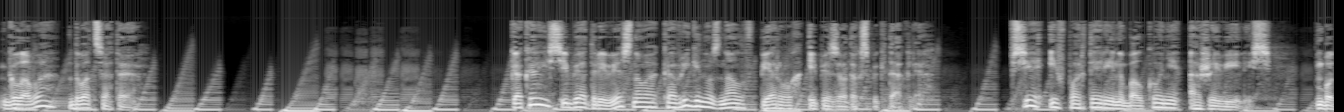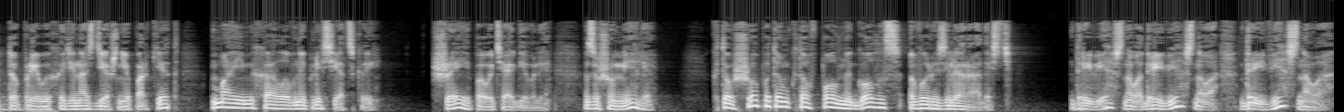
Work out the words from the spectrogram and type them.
Глава 20 Какая себя древесного Ковригин узнал в первых эпизодах спектакля. Все и в портере, и на балконе оживились, будто при выходе на здешний паркет Майи Михайловны Плесецкой. Шеи повытягивали, зашумели. Кто шепотом, кто в полный голос выразили радость. «Древесного, древесного, древесного!»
